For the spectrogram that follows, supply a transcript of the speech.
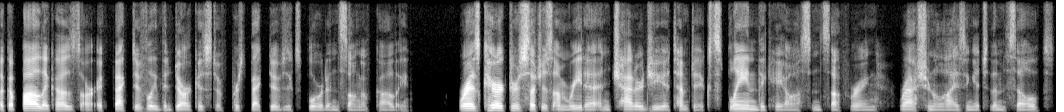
The Kapalikas are effectively the darkest of perspectives explored in Song of Kali. Whereas characters such as Amrita and Chatterjee attempt to explain the chaos and suffering, rationalizing it to themselves,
